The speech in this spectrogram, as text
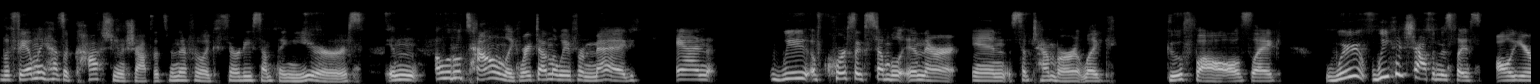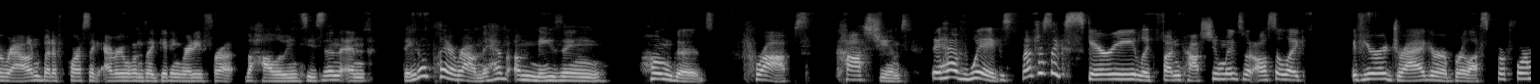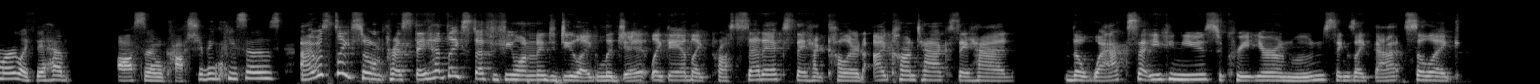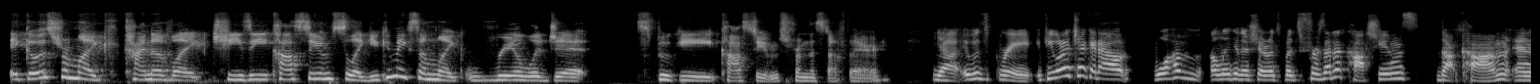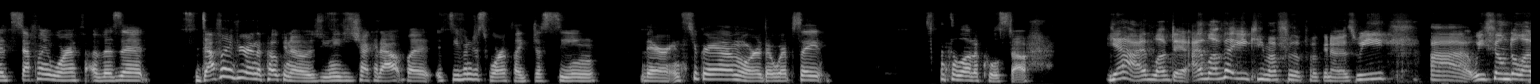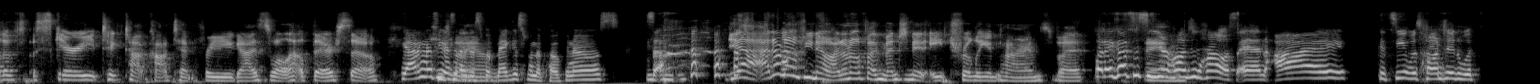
the family has a costume shop that's been there for like 30 something years in a little town like right down the way from meg. And we of course like stumble in there in september like goofballs. Like we're we could shop in this place all year round but of course like everyone's like getting ready for the halloween season and they don't play around. They have amazing home goods props costumes. They have wigs not just like scary like fun costume wigs but also like if you're a drag or a burlesque performer, like they have awesome costuming pieces. I was like so impressed. They had like stuff if you wanted to do like legit, like they had like prosthetics, they had colored eye contacts, they had the wax that you can use to create your own wounds, things like that. So like it goes from like kind of like cheesy costumes to like you can make some like real legit spooky costumes from the stuff there. Yeah, it was great. If you want to check it out, we'll have a link in the show notes, but it's frazetta.costumes.com and it's definitely worth a visit. Definitely if you're in the Poconos, you need to check it out, but it's even just worth like just seeing their Instagram or their website. It's a lot of cool stuff. Yeah, I loved it. I love that you came up for the Poconos. We uh we filmed a lot of scary TikTok content for you guys while out there. So yeah, I don't know if you guys know this, but Meg is from the Poconos. So mm-hmm. yeah, I don't know if you know. I don't know if I've mentioned it eight trillion times, but but I got to see your haunted house, and I could see it was haunted with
